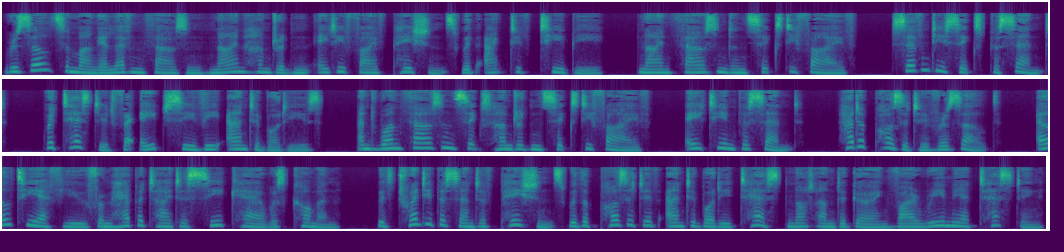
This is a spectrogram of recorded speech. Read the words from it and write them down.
Results among 11,985 patients with active TB, 9,065, 76%, were tested for HCV antibodies, and 1,665, 18%, had a positive result. LTFU from hepatitis C care was common, with 20% of patients with a positive antibody test not undergoing viremia testing,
